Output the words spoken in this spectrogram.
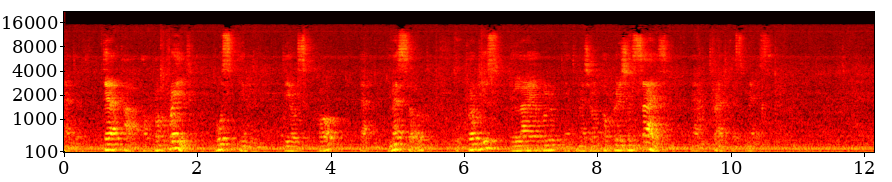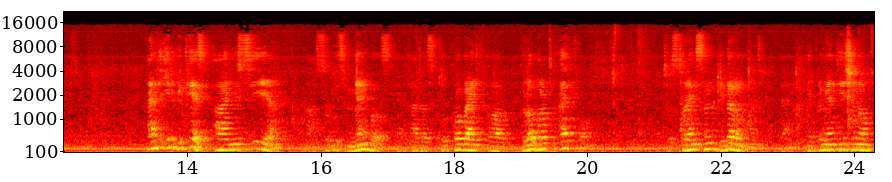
and that are appropriate both in their scope and method to produce reliable international population size and trend And it becomes IUCN uh, through its members and others to provide a global platform to strengthen development and implementation of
